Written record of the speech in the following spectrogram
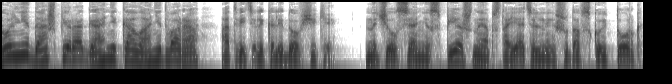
«Коль не дашь пирога, ни кола, ни двора», — ответили каледовщики. Начался неспешный, обстоятельный шутовской торг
